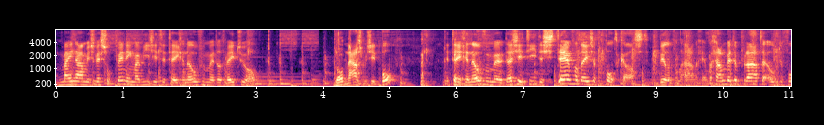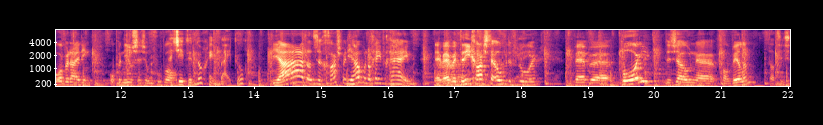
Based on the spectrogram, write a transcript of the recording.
mijn naam is Wessel Penning, maar wie zit er tegenover me? Dat weet u al. Bob? Naast me zit Bob. En tegenover me, daar zit hij, de ster van deze podcast, Willem van Hanegem. We gaan met hem praten over de voorbereiding op een nieuw seizoen voetbal. Er zit er nog één bij, toch? Ja, dat is een gast, maar die houden we nog even geheim. Nee, we hebben drie gasten over de vloer. We hebben Boy, de zoon van Willem. Dat is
